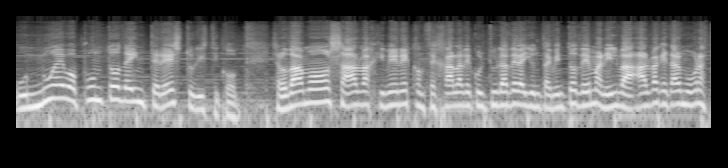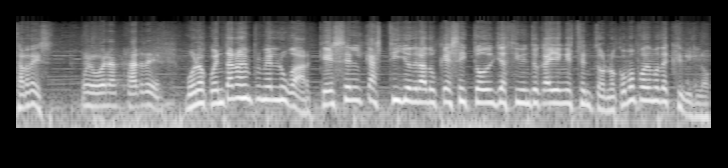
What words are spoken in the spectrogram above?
un nuevo punto de interés turístico. Saludamos a Alba Jiménez, concejala de Cultura del Ayuntamiento de Manilva. Alba, ¿qué tal? Muy buenas tardes. Muy buenas tardes. Bueno, cuéntanos en primer lugar, ¿qué es el castillo de la Duquesa y todo el yacimiento que hay en este entorno? ¿Cómo podemos describirlo?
